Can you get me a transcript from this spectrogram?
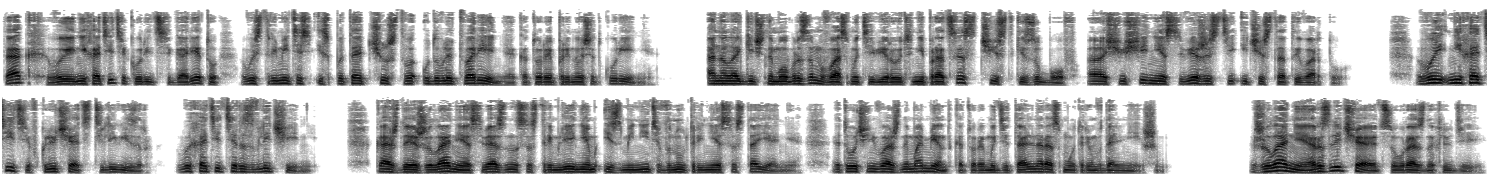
Так, вы не хотите курить сигарету, вы стремитесь испытать чувство удовлетворения, которое приносит курение. Аналогичным образом вас мотивирует не процесс чистки зубов, а ощущение свежести и чистоты во рту. Вы не хотите включать телевизор, вы хотите развлечений. Каждое желание связано со стремлением изменить внутреннее состояние. Это очень важный момент, который мы детально рассмотрим в дальнейшем. Желания различаются у разных людей.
